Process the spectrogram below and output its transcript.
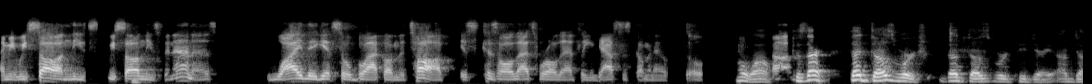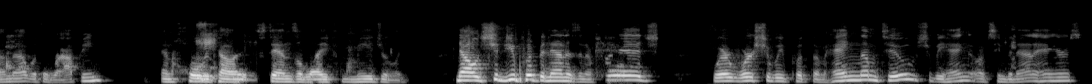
I mean, we saw on these we saw on these bananas why they get so black on the top is because all that's where all the ethylene gas is coming out. So Oh wow, because um, that that does work. That does work, TJ. I've done that with the wrapping, and holy cow, it stands a life majorly. Now, should you put bananas in a fridge? Where where should we put them? Hang them too? Should we hang? I've seen banana hangers.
